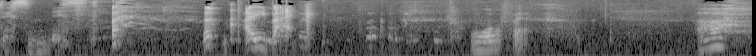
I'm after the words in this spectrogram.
dismissed." Payback. Warfare. Ah.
